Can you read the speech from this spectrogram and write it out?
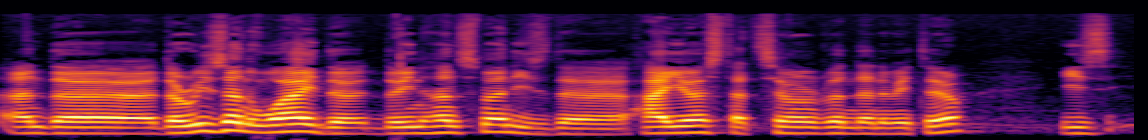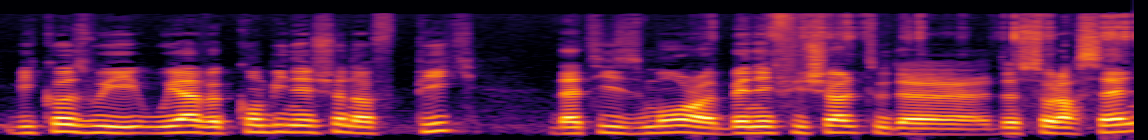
And uh, the reason why the, the enhancement is the highest at 700 nanometer is because we, we have a combination of peak that is more beneficial to the, the solar cell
